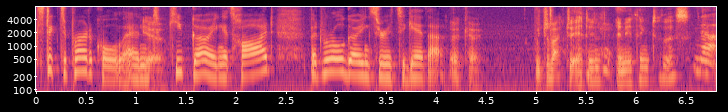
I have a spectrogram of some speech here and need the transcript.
stick to protocol and Yeah. keep going. It's hard, but we're all going through it together. Okay. Would you like to add in, anything to this? No,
